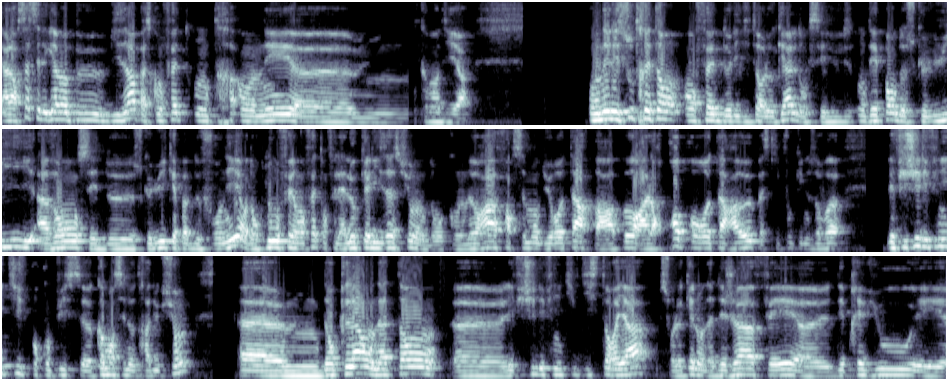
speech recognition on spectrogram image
alors ça c'est des gammes un peu bizarres parce qu'en fait on, on est comment dire on est les sous-traitants en fait de l'éditeur local, donc on dépend de ce que lui avance et de ce que lui est capable de fournir. Donc nous on fait en fait on fait la localisation, donc on aura forcément du retard par rapport à leur propre retard à eux parce qu'il faut qu'ils nous envoient les fichiers définitifs pour qu'on puisse euh, commencer nos traductions. Euh, donc là, on attend euh, les fichiers définitifs d'Historia, sur lesquels on a déjà fait euh, des previews et,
